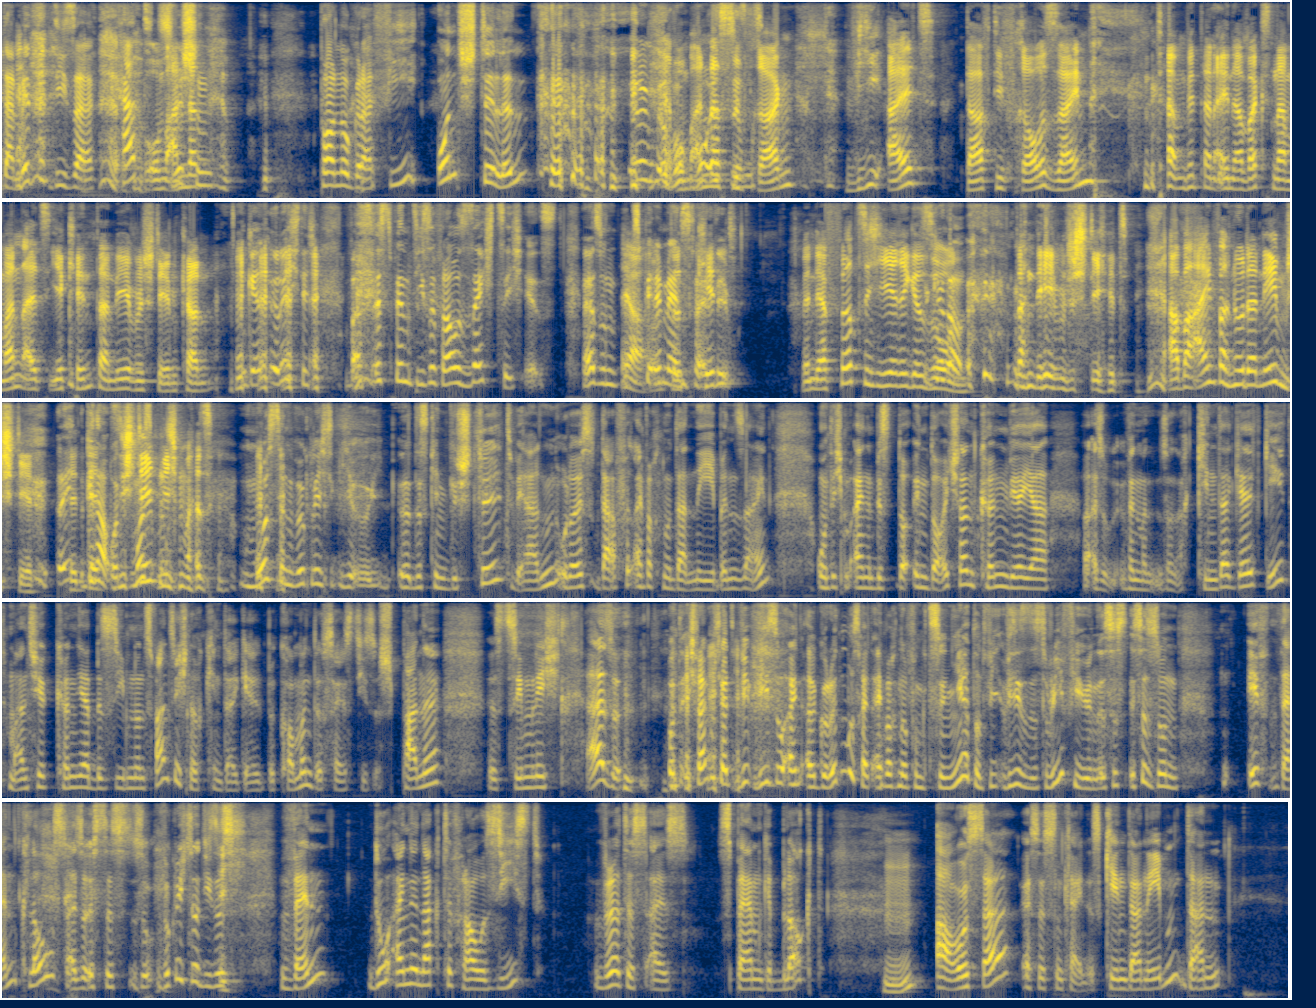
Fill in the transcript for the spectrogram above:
damit dieser Cut um zwischen Pornografie und Stillen. um anders zu fragen, wie alt darf die Frau sein, damit dann ein erwachsener Mann als ihr Kind daneben stehen kann. Richtig. Was ist, wenn diese Frau 60 ist? So ein ja, Experiment. Und das halt Kind, wenn der 40-jährige Sohn genau. daneben steht, aber einfach nur daneben steht. Der, genau, und sie stillt nicht mal so. Muss dann wirklich äh, das Kind gestillt werden oder es darf einfach nur daneben sein? Und ich meine, bis in Deutschland können wir ja also wenn man so nach Kindergeld geht, manche können ja bis 27 noch Kindergeld bekommen. Das heißt, diese Spanne ist ziemlich. Also, und ich frage mich halt, wie, wie, so ein Algorithmus halt einfach nur funktioniert und wie, wie dieses Reviewen. Ist es, ist es so ein If-Then-Close? Also ist es so wirklich so dieses, ich wenn du eine nackte Frau siehst, wird es als Spam geblockt. Hm. Außer es ist ein kleines Kind daneben, dann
